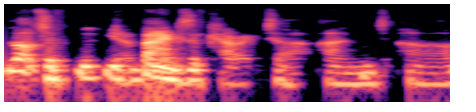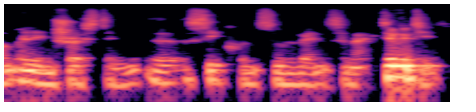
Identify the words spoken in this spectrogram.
lots of you know bags of character and um, an interesting uh, sequence of events and activities.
